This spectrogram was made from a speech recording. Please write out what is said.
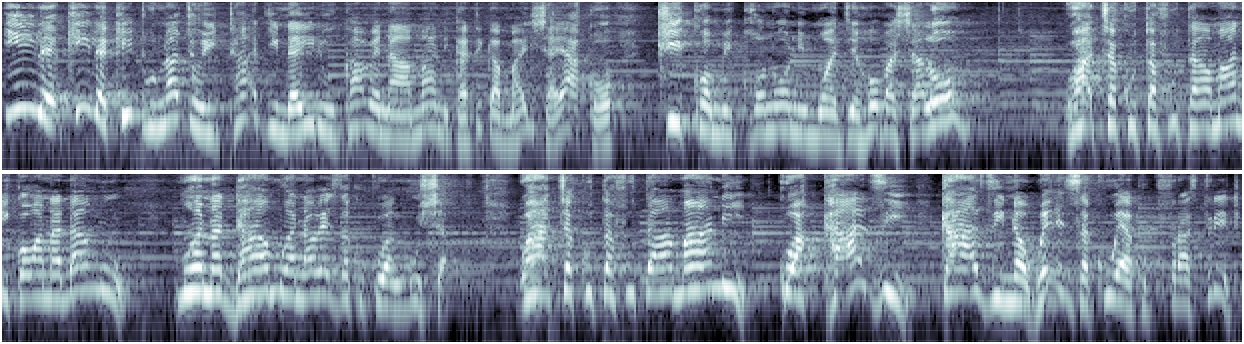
ile kile kitu unachohitaji na ili ukawe na amani katika maisha yako kiko mikononi mwa Jehova Shalom. Wacha kutafuta amani kwa wanadamu. Mwanadamu anaweza kukuangusha. Wacha kutafuta amani kwa kazi. Kazi inaweza kuwa ya kukufrustrate.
